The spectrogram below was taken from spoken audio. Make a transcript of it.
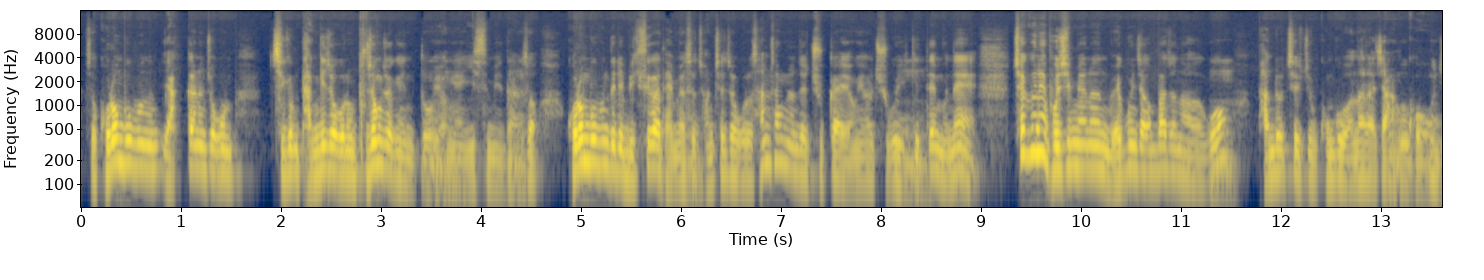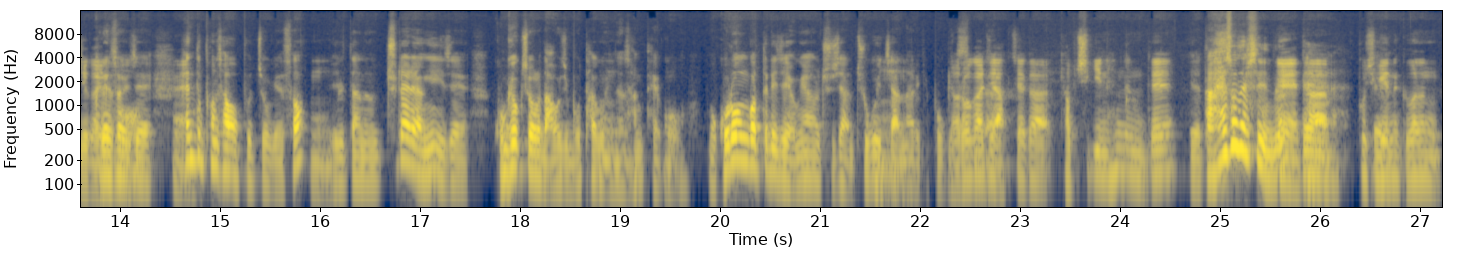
그래서 그런 부분은 약간은 조금 지금 단기적으로는 부정적인 또 음. 영향이 있습니다. 음. 그래서 그런 부분들이 믹스가 되면서 음. 전체적으로 삼성전자 주가에 영향을 주고 있기 음. 때문에 최근에 보시면은 외국인 자금 빠져나가고 음. 반도체 좀 공급 원활하지 공급 않고 문제가 그래서 있고. 이제 예. 핸드폰 사업부 쪽에서 음. 일단은 출하량이 이제 공격적으로 나오지 못하고 음. 있는 상태고 뭐 그런 것들이 이제 영향을 주지 않, 주고 있지 음. 않나 이렇게 보고 여러 있습니다. 가지 악재가 겹치긴 했는데 예, 다 해소될 수 있는 네, 다 예, 보시기에는 그거는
